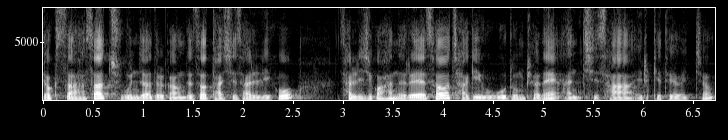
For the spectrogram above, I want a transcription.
역사하사 죽은 자들 가운데서 다시 살리고 살리시고 하늘에서 자기 오른편에 앉히사 이렇게 되어 있죠.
